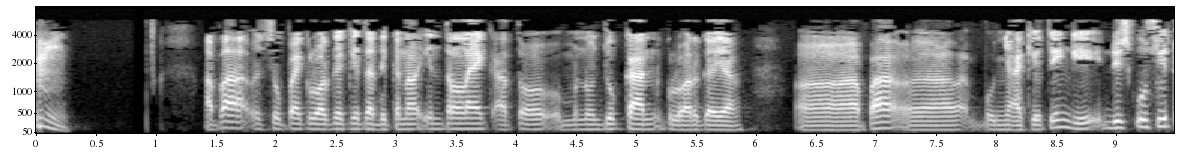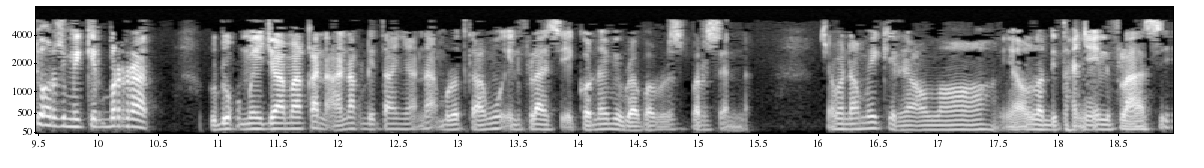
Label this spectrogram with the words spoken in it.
apa supaya keluarga kita dikenal intelek atau menunjukkan keluarga yang uh, apa uh, punya IQ tinggi, diskusi itu harus mikir berat. Duduk meja makan, anak ditanya, "Nak, menurut kamu inflasi ekonomi berapa persen?" Saya menang mikir ya Allah, ya Allah ditanya inflasi.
